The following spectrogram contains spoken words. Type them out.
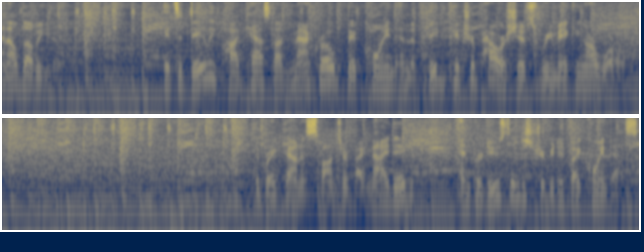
NLW. It's a daily podcast on macro, Bitcoin, and the big picture power shifts remaking our world. The Breakdown is sponsored by NYDIG and produced and distributed by Coindesk.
